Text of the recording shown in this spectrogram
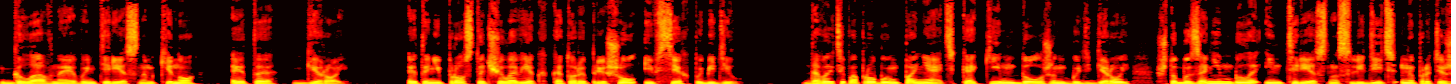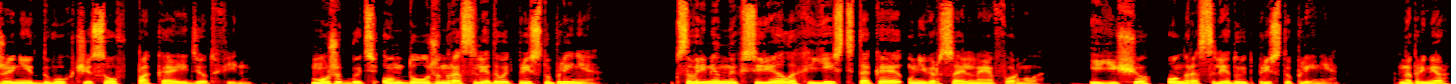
Главное в интересном кино — это герой. Это не просто человек, который пришел и всех победил. Давайте попробуем понять, каким должен быть герой, чтобы за ним было интересно следить на протяжении двух часов, пока идет фильм. Может быть, он должен расследовать преступление? В современных сериалах есть такая универсальная формула. И еще он расследует преступления. Например,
